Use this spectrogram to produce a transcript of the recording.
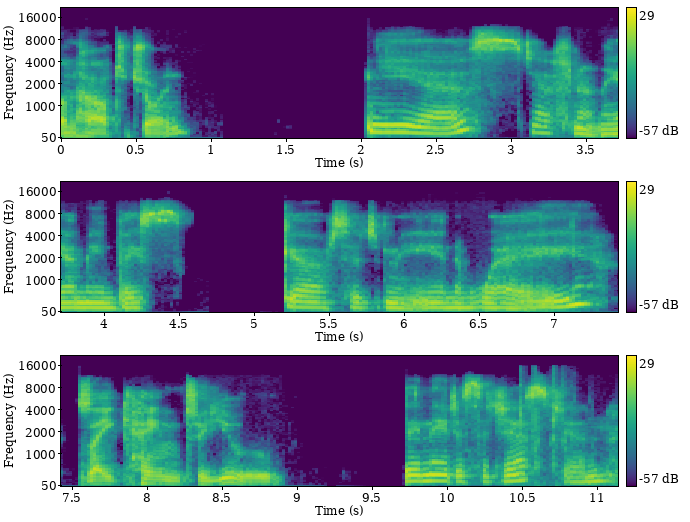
on how to join? Yes, definitely. I mean, they scouted me in a way. They came to you. They made a suggestion.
